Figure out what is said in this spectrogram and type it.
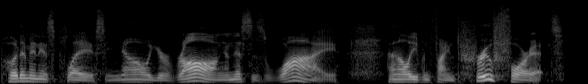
put him in his place. You know, you're wrong, and this is why. And I'll even find proof for it.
